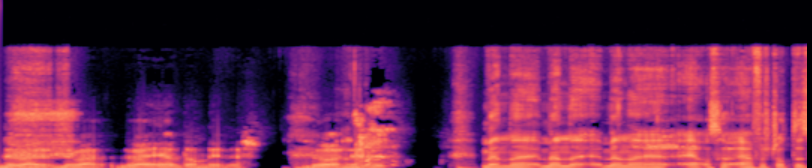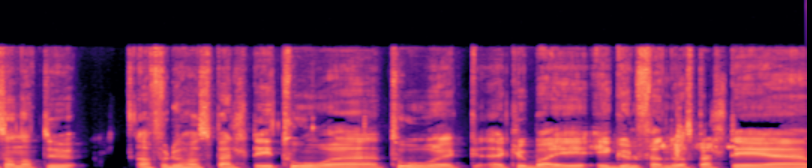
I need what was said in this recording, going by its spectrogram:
Det, det, det, var helt annerledes. Det var det. Men, men, men jeg, altså, jeg har forstått det sånn at du ja, for du har spilt i to, eh, to klubber i, i, Gulfen. Du har spilt i, eh,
